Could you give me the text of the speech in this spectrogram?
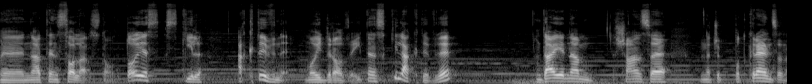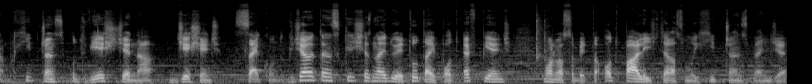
e, na ten Solar Stone. To jest skill aktywny, moi drodzy. I ten skill aktywny daje nam szansę, znaczy podkręca nam hit chance o 200 na 10 sekund. Gdzie ten skill się znajduje? Tutaj pod F5. Można sobie to odpalić. Teraz mój hit chance będzie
